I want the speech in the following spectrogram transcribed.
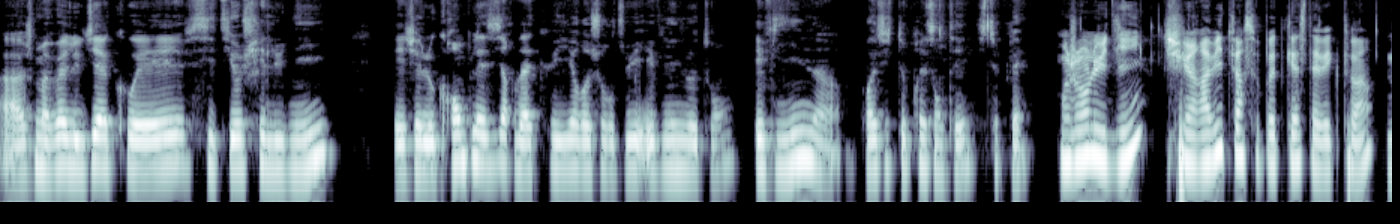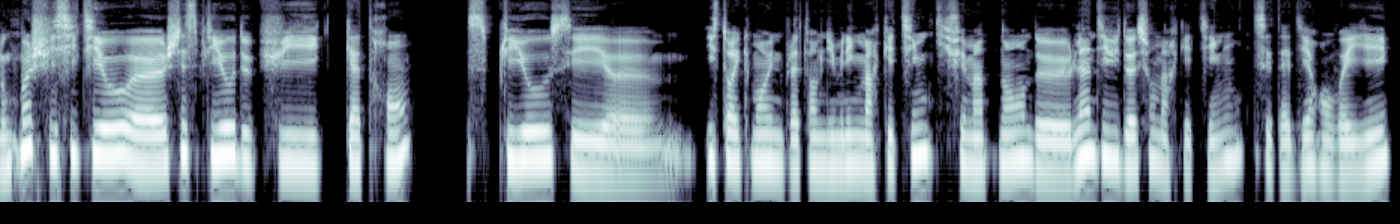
Euh, je m'appelle Ludia Akoué, CTO chez Luni, et j'ai le grand plaisir d'accueillir aujourd'hui Evelyne Leton. Evelyne, pourrais-tu te présenter, s'il te plaît? Bonjour Ludie, je suis ravie de faire ce podcast avec toi. Donc moi je suis CTO euh, chez Splio depuis 4 ans. Splio, c'est euh, historiquement une plateforme d'emailing marketing qui fait maintenant de l'individuation marketing, c'est-à-dire envoyer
